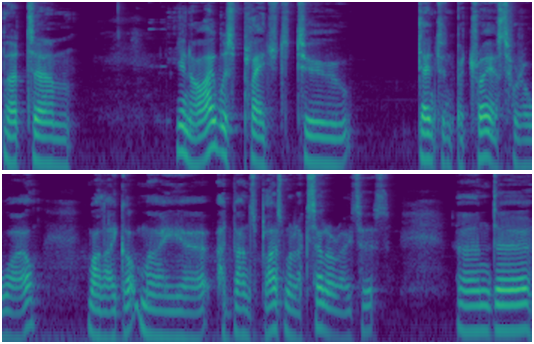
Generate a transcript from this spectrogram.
But, um, you know, I was pledged to Denton Patreus for a while while I got my uh, advanced plasma accelerators. And uh,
